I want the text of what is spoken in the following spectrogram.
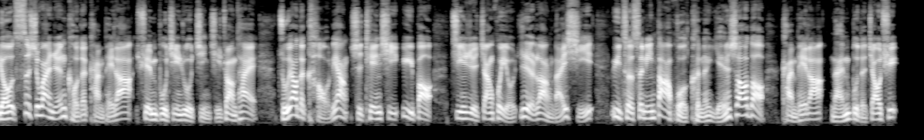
有四十万人口的坎培拉宣布进入紧急状态，主要的考量是天气预报，今日将会有热浪来袭，预测森林大火可能延烧到坎培拉南部的郊区。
